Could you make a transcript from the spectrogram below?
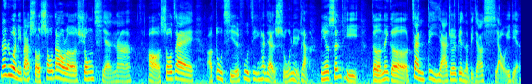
那如果你把手收到了胸前呐、啊，好，收在啊肚脐附近，看起来很淑女这样，你的身体的那个占地呀、就会变得比较小一点。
